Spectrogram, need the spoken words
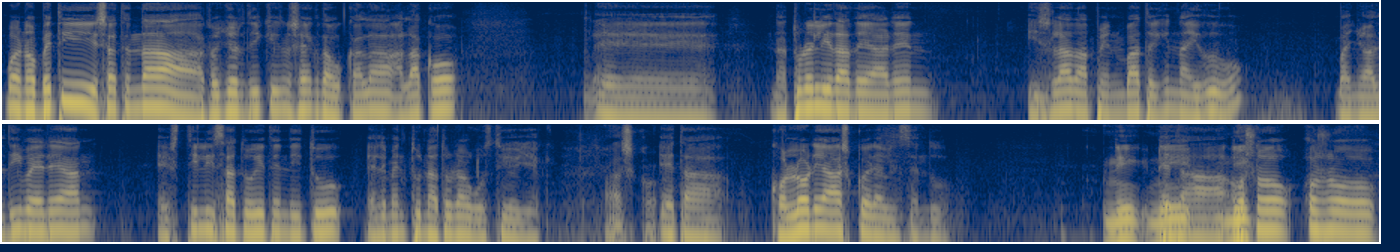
Bueno, beti esaten da Roger Dickensek daukala alako e, naturalidadearen isladapen bat egin nahi du, baina aldi berean estilizatu egiten ditu elementu natural guzti horiek. Asko. Eta kolorea asko erabiltzen du. Ni, ni, eta oso, oso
